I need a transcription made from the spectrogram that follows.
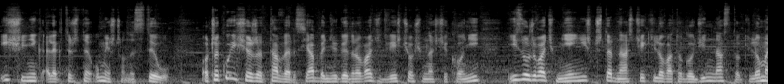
i silnik elektryczny umieszczony z tyłu. Oczekuje się, że ta wersja będzie generować 218 koni i zużywać mniej niż 14 kWh na 100 km.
